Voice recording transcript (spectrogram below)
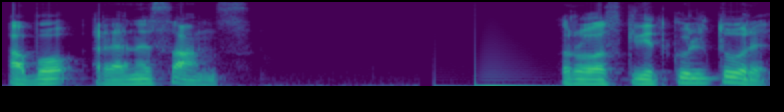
або Ренесанс. Розквіт культури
